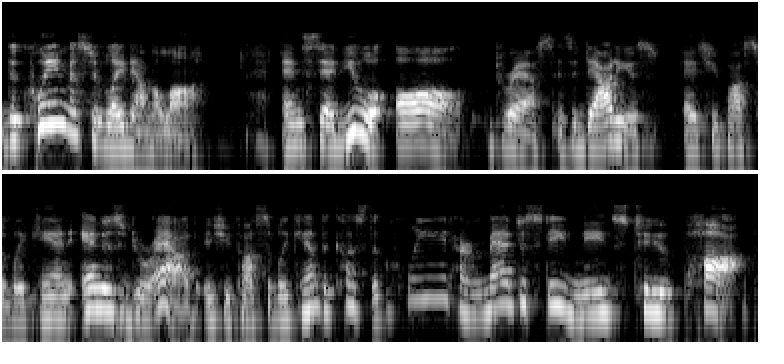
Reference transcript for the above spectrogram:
the Queen must have laid down the law and said, "You will all dress as dowdy as you possibly can and as drab as you possibly can because the Queen, Her Majesty, needs to pop.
